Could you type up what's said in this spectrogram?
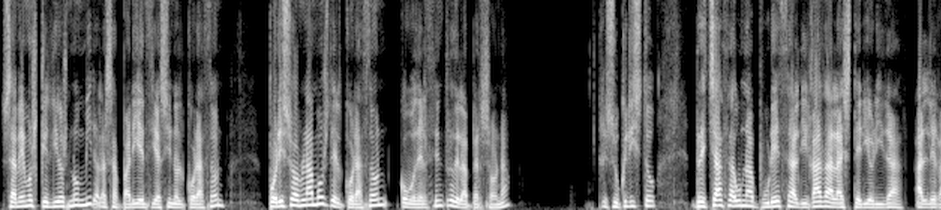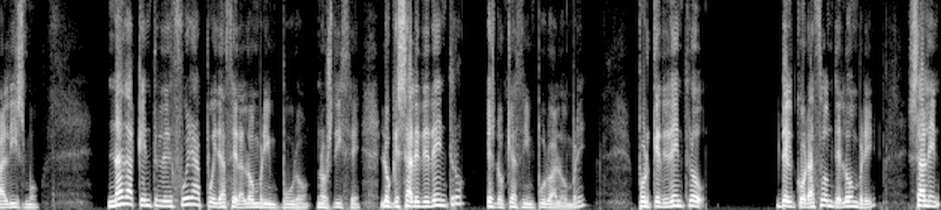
Sabemos que Dios no mira las apariencias, sino el corazón, por eso hablamos del corazón como del centro de la persona. Jesucristo rechaza una pureza ligada a la exterioridad, al legalismo. Nada que entre de fuera puede hacer al hombre impuro, nos dice. Lo que sale de dentro es lo que hace impuro al hombre, porque de dentro del corazón del hombre salen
